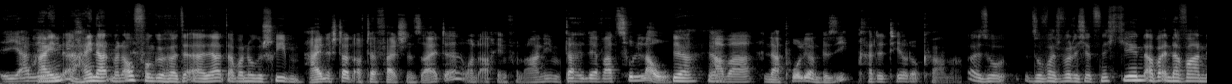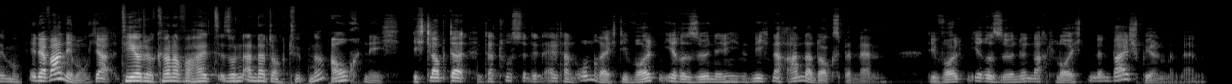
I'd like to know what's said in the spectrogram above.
Ja, nee, Hein, nee, nicht. Heine hat man auch von gehört, er, hat aber nur geschrieben. Heine stand auf der falschen Seite und Achim von Arnim, der war zu lau. Ja, ja. Aber Napoleon besiegt hatte Theodor Körner. Also, so weit würde ich jetzt nicht gehen, aber in der Wahrnehmung. In der Wahrnehmung, ja, Theodor Körner war halt so ein Underdog-Typ, ne? auch nicht. Ich glaube, da, da tust du den Eltern Unrecht. Die wollten ihre Söhne nicht nach Underdogs benennen. Die wollten ihre Söhne nach leuchtenden Beispielen benennen.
